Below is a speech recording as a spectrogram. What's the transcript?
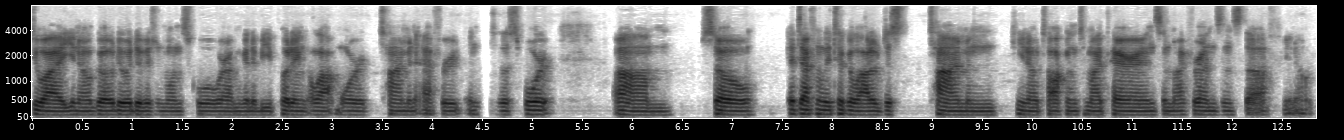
do I you know go to a Division one school where I'm going to be putting a lot more time and effort into the sport. Um, so it definitely took a lot of just time and you know talking to my parents and my friends and stuff you know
